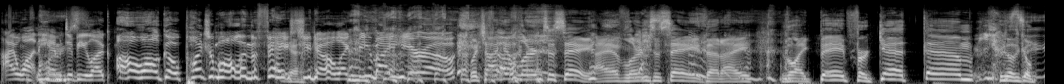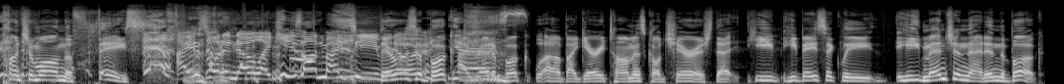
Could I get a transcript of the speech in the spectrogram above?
I want him to be like, oh, I'll go punch them all in the face, Yeah. you know, like be my hero. which I have learned to say. I have learned to say that I like, babe, forget them. Let's go punch them all in the face. I just want to know, like, he's on my team. There you know? was a book I read a book uh, by Gary Thomas called Cherish that he he basically he mentioned that in the book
